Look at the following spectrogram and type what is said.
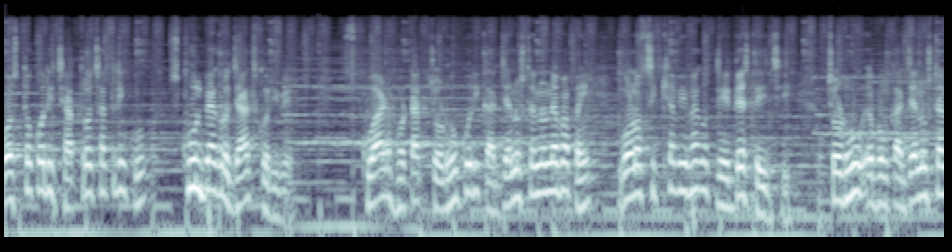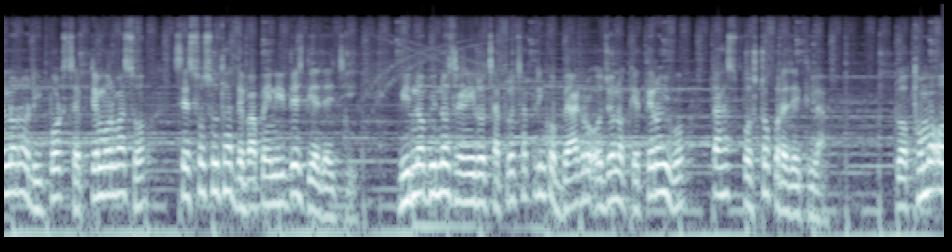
ଗସ୍ତ କରି ଛାତ୍ରଛାତ୍ରୀଙ୍କୁ ସ୍କୁଲ ବ୍ୟାଗ୍ର ଯାଞ୍ଚ କରିବେ ସ୍କ୍ୱାଡ୍ ହଠାତ୍ ଚଢ଼ଉ କରି କାର୍ଯ୍ୟାନୁଷ୍ଠାନ ନେବା ପାଇଁ ଗଣଶିକ୍ଷା ବିଭାଗ ନିର୍ଦ୍ଦେଶ ଦେଇଛି ଚଢ଼ଉ ଏବଂ କାର୍ଯ୍ୟାନୁଷ୍ଠାନର ରିପୋର୍ଟ ସେପ୍ଟେମ୍ବର ମାସ ଶେଷ ସୁଦ୍ଧା ଦେବା ପାଇଁ ନିର୍ଦ୍ଦେଶ ଦିଆଯାଇଛି ভিন্ন ভিন্ন শ্রেণীর ছাত্রছাত্রীଙ୍କ ବ୍ୟାଗ୍ର ଓଜନ କେତେ ରହିବ ତାହା ସ୍ପଷ୍ଟ କରାଯାଇଥିଲା ପ୍ରଥମ ଓ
